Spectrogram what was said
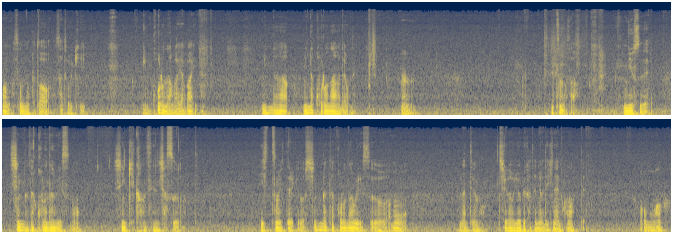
まあまあ、そんなことはさておき、コロナがやばいね。みんな、みんなコロナだよね。うん。いつもさ、ニュースで新型コロナウイルスの新規感染者数がって、いつも言ってるけど、新型コロナウイルスはもう、なんていうの、違う呼び方にはできないのかなって思わん。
